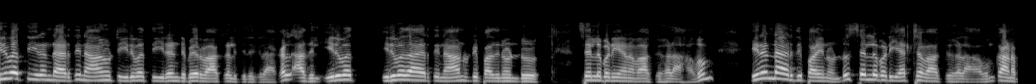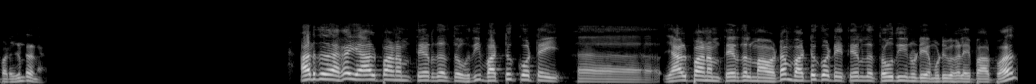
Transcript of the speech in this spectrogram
இருபத்தி இரண்டாயிரத்தி நானூற்றி இருபத்தி இரண்டு பேர் வாக்களித்திருக்கிறார்கள் அதில் இருபத்தி இருபதாயிரத்தி நானூற்றி பதினொன்று செல்லுபடியான வாக்குகளாகவும் இரண்டாயிரத்தி பதினொன்று செல்லுபடியற்ற வாக்குகளாகவும் காணப்படுகின்றன. அடுத்ததாக யாழ்ப்பாணம் தேர்தல் தொகுதி வட்டுக்கோட்டை யாழ்ப்பாணம் தேர்தல் மாவட்டம் வட்டுக்கோட்டை தேர்தல் தொகுதியினுடைய முடிவுகளை பார்ப்பார்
